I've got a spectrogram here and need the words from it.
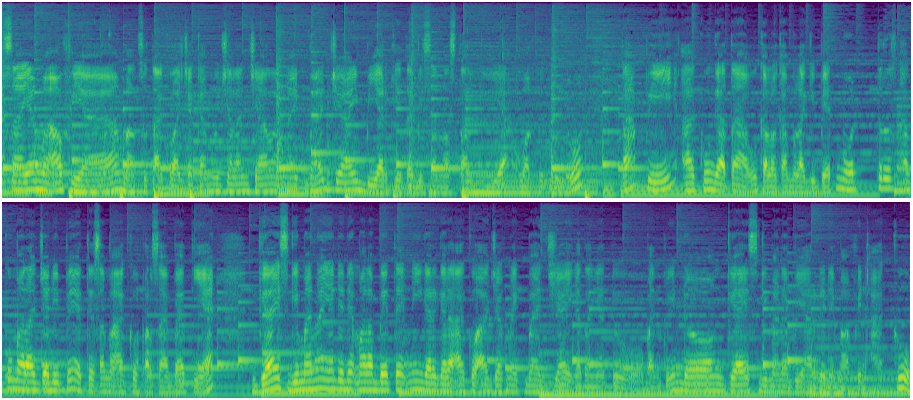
Sayang maaf ya, maksud aku ajak kamu jalan-jalan naik bajai biar kita bisa nostalgia waktu dulu. Tapi aku nggak tahu kalau kamu lagi bad mood, terus aku malah jadi bete sama aku persahabat ya. Guys, gimana ya dedek malah bete nih gara-gara aku ajak naik bajai katanya tuh. Bantuin dong guys, gimana biar dedek maafin aku.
